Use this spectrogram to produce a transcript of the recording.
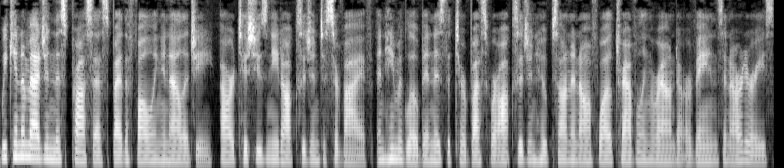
We can imagine this process by the following analogy. Our tissues need oxygen to survive, and hemoglobin is the turbus where oxygen hoops on and off while traveling around our veins and arteries.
